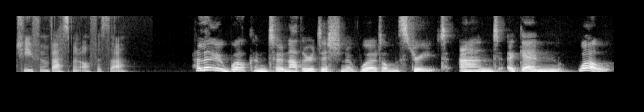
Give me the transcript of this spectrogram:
Chief Investment Officer. Hello, welcome to another edition of Word on the Street. And again, well,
